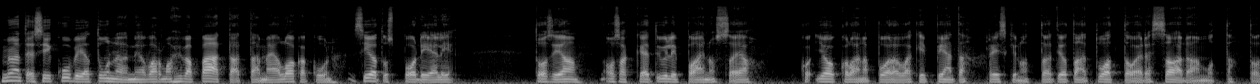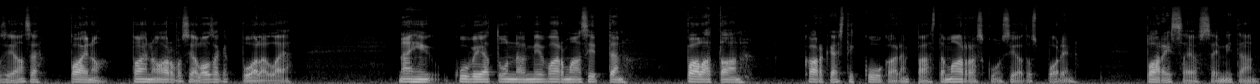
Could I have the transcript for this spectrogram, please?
myönteisiä kuvia ja tunnelmia on varmaan hyvä päättää tämä meidän lokakuun sijoituspodi, eli tosiaan osakkeet ylipainossa ja joukkolainapuolellakin pientä riskinottoa, että jotain tuottoa edes saadaan, mutta tosiaan se paino, painoarvo siellä osakepuolella ja näihin kuvia tunnelmiin varmaan sitten palataan karkeasti kuukauden päästä marraskuun sijoituspodin parissa, jos ei mitään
